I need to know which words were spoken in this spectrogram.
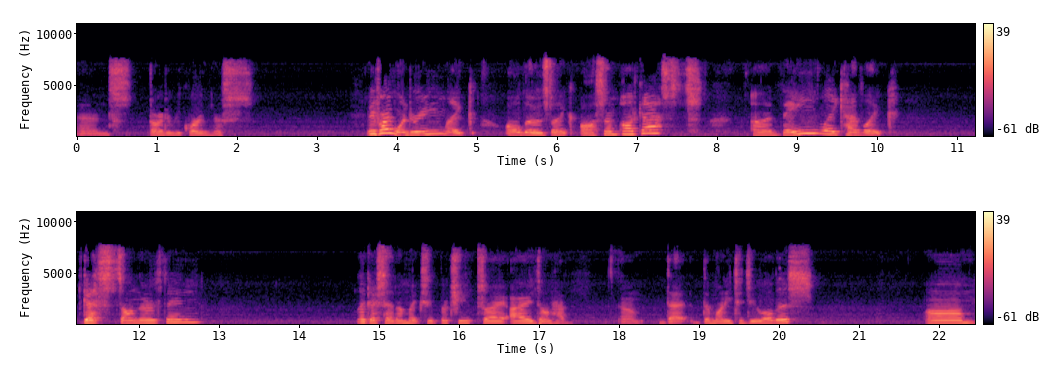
and started recording this. And you're probably wondering, like, all those like awesome podcasts, uh, they like have like guests on their thing. Like I said, I'm like super cheap, so I, I don't have um, that the money to do all this. Um,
